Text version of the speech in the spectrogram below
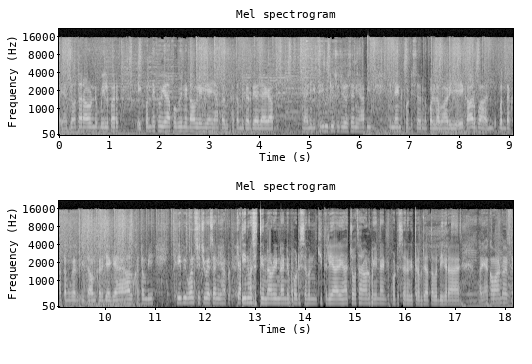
और यहाँ चौथा राउंड मिल पर एक बंदे को इरा फोबी ने डाउन ले लिया, यहाँ पर भी खत्म भी कर दिया जाएगा। यानी कि थ्री बी टू सिचुएशन यहाँ भी नाइन फोर्टी सेवन का पल्ला भारी है। एक और बंदा खत्म कर डाउन कर दिया गया है। और खत्म भी थ्री बी वन सिचुएशन यहाँ पर तीन में से तीन राउंड नाइनटीन फोर्टी सेवन जीत लिया है। यहाँ चौथा राउंड भी नाइनटीन फोर्टी सेवन की तरफ़ जाता हुआ दिख रहा है। और यहाँ कमांडो एफ़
